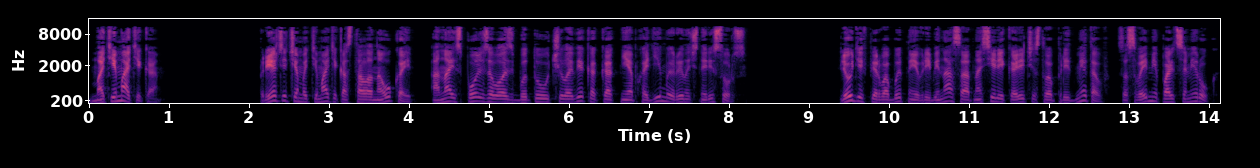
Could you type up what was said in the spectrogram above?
Математика. Прежде чем математика стала наукой, она использовалась в быту у человека как необходимый рыночный ресурс. Люди в первобытные времена соотносили количество предметов со своими пальцами рук.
